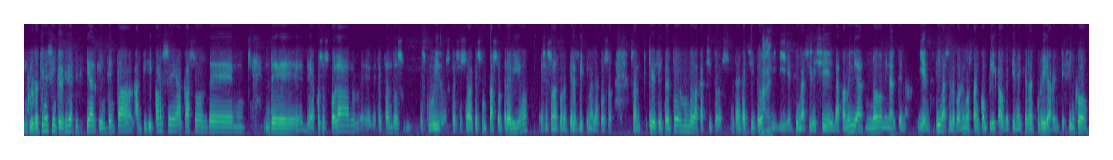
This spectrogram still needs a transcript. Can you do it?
incluso tienes inteligencia artificial que intenta anticiparse a casos de, de- de acoso escolar, eh, detectando ex- excluidos, que se sabe que es un paso previo, esas son las potenciales víctimas de acoso. O sea, quiero decir, pero todo el mundo da cachitos, da cachitos Vale. y, y encima si, si la familia no domina el tema y encima se lo ponemos tan complicado que tiene que recurrir a 25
